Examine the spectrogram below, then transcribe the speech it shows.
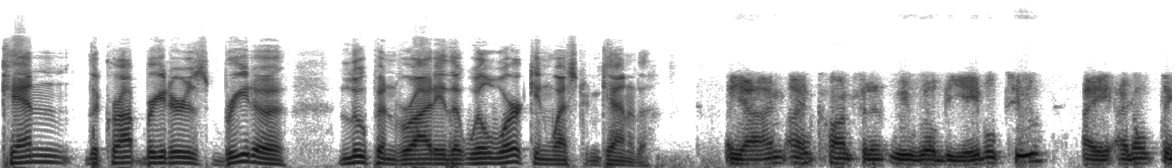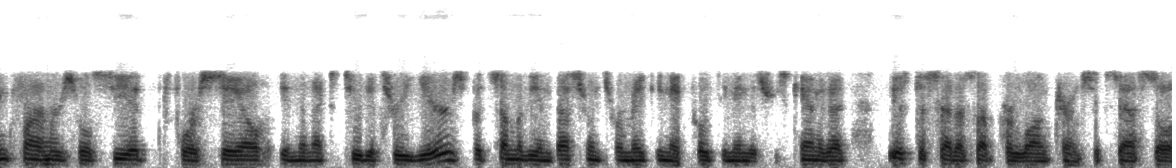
Can the crop breeders breed a lupin variety that will work in Western Canada? Yeah, I'm, I'm confident we will be able to. I, I don't think farmers will see it for sale in the next two to three years, but some of the investments we're making at Protein Industries Canada is to set us up for long-term success. So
